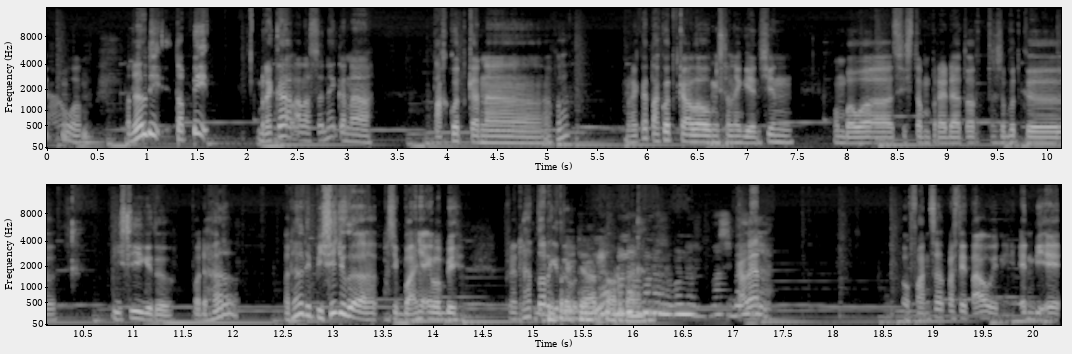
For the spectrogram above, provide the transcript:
Ya, awam. Padahal di tapi mereka alasannya karena takut karena apa? Mereka takut kalau misalnya Genshin membawa sistem predator tersebut ke PC gitu. Padahal padahal di PC juga masih banyak yang lebih predator gitu. predator. ya benar kan? Kalian banyak oh pasti tahu ini NBA.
